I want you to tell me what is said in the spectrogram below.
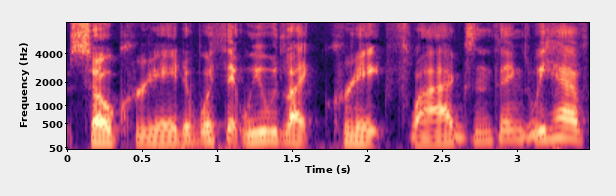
so creative with it. We would like create flags and things. We have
